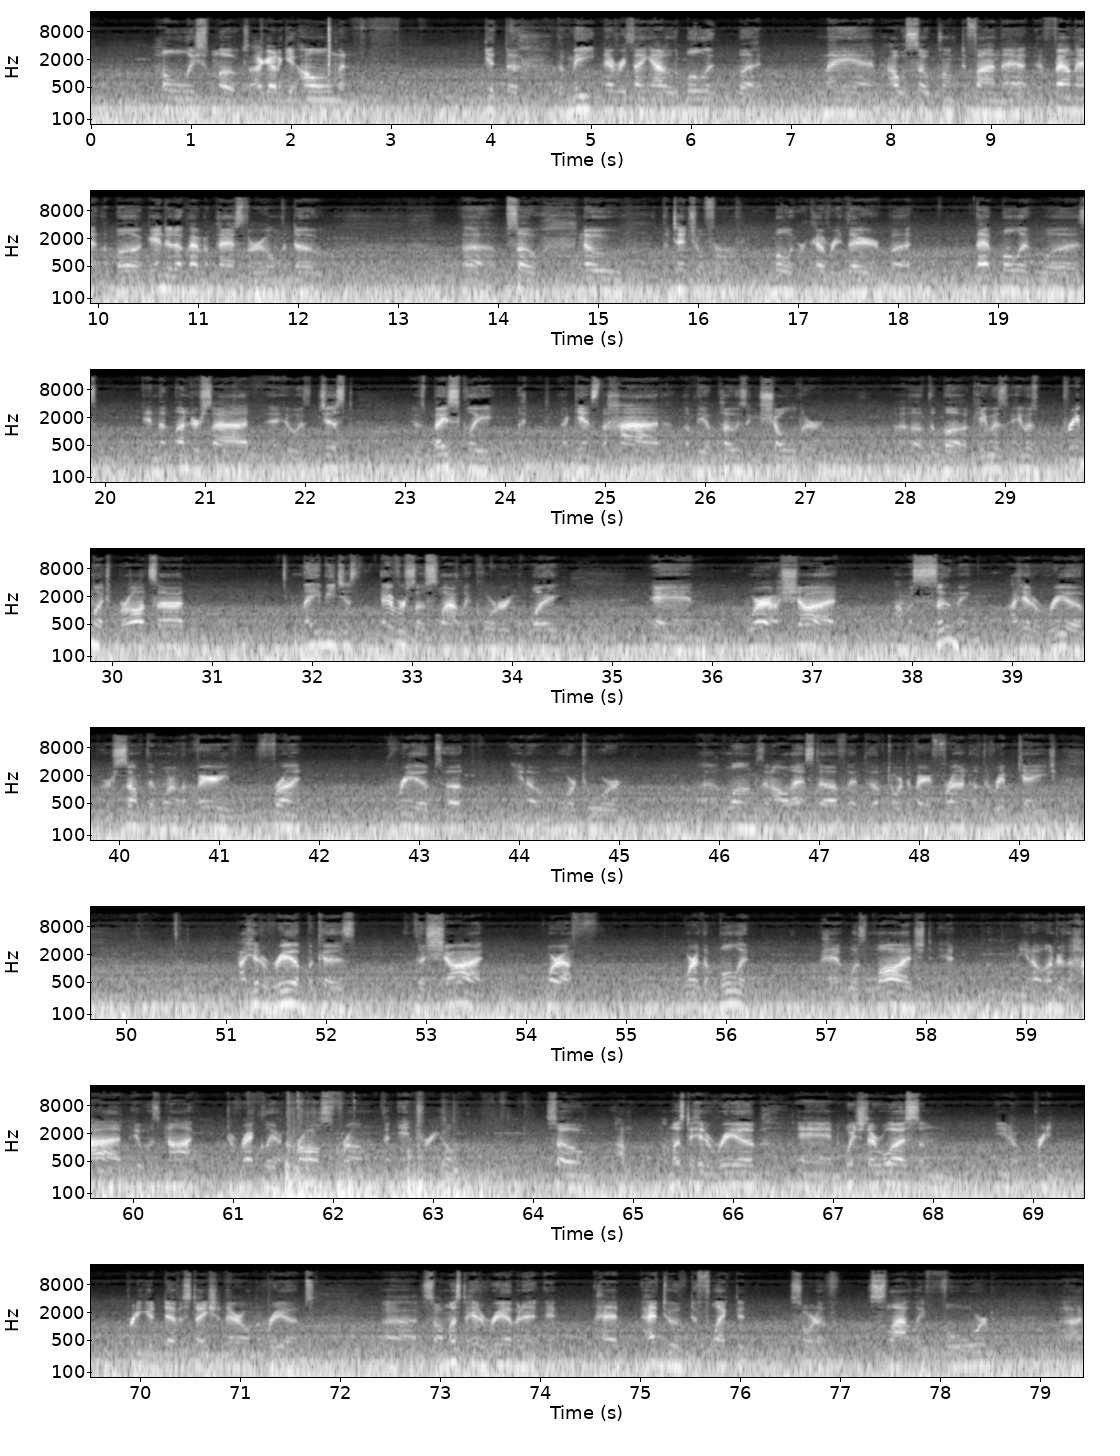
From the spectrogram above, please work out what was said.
Holy smokes. I got to get home and get the, the meat and everything out of the bullet. But man, I was so pumped to find that. I found that in the buck. Ended up having to pass through on the doe. Uh, so no potential for bullet recovery there, but that bullet was in the underside. It was just, it was basically against the hide of the opposing shoulder of the buck. He was, he was pretty much broadside, maybe just ever so slightly quartering away. And where I shot, I'm assuming I hit a rib or something, one of the very front ribs up, you know, more toward uh, lungs and all that stuff, up toward the very front of the rib cage. I hit a rib because the shot where I, where the bullet had, was lodged, it, you know, under the hide, it was not directly across from the entry hole. So I'm, I must have hit a rib, and which there was some, you know, pretty pretty good devastation there on the ribs. Uh, so I must have hit a rib, and it, it had had to have deflected sort of slightly forward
